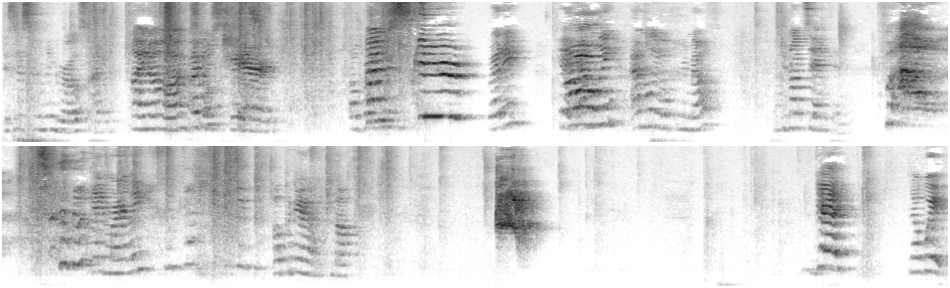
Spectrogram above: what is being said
Is this something gross? I I know, I'm, I'm so scared. I'm I'm scared. Ready? Okay, No. Emily, Emily, open your mouth. Do not say anything. Okay, Marly, open your mouth. Okay. No, wait.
